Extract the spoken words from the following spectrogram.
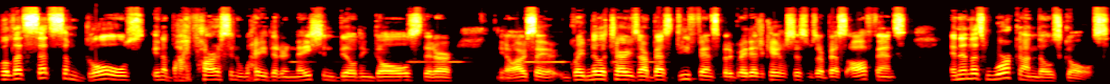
but let's set some goals in a bipartisan way that are nation building goals that are you know i would say a great military is our best defense but a great educational system is our best offense and then let's work on those goals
